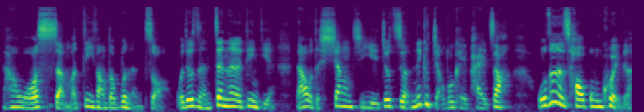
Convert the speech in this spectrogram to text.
然后我什么地方都不能走，我就只能站那个定点，然后我的相机也就只有那个角度可以拍照，我真的超崩溃的。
